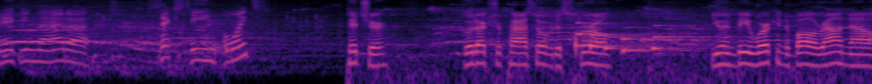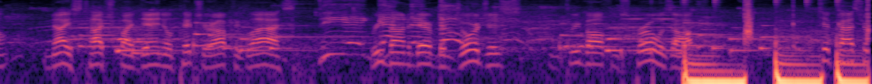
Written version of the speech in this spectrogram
making that uh, 16 points. Pitcher, good extra pass over to Spurl. UNB working the ball around now. Nice touch by Daniel Pitcher off the glass. Rebounded there for Georges. Three ball from Spurl was off. Tip pass from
